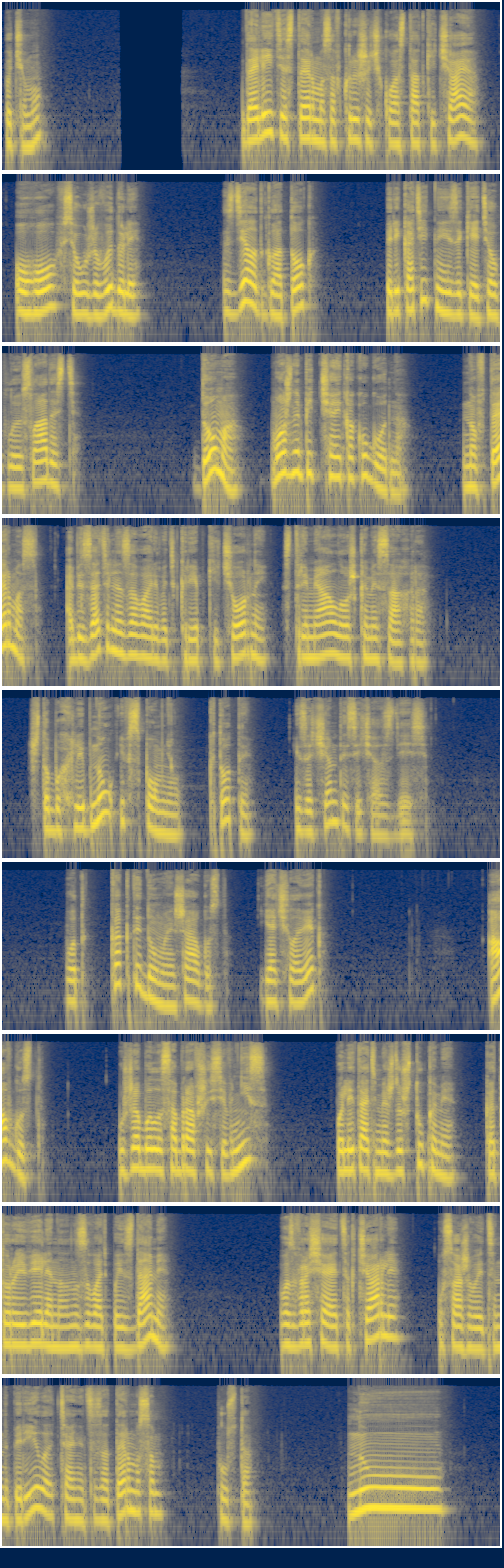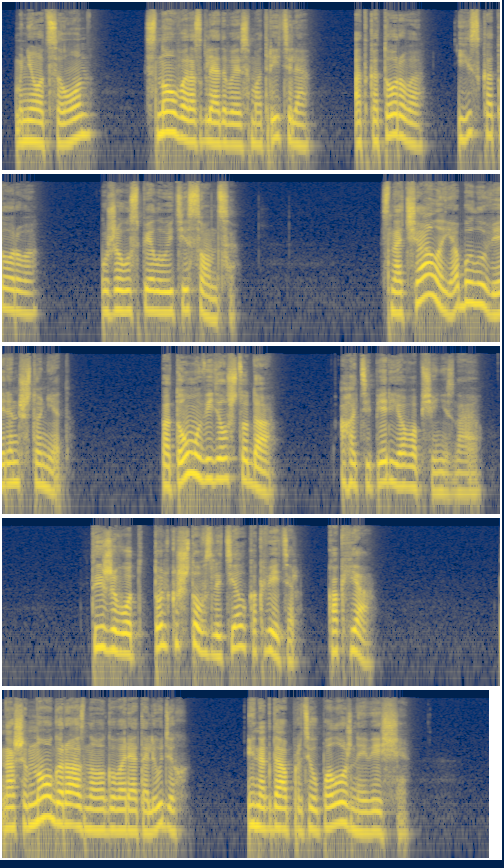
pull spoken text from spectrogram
«Почему?» Долить из термоса в крышечку остатки чая. Ого, все уже выдули. Сделать глоток. Перекатить на языке теплую сладость. Дома можно пить чай как угодно. Но в термос обязательно заваривать крепкий черный с тремя ложками сахара. Чтобы хлебнул и вспомнил, кто ты и зачем ты сейчас здесь? Вот как ты думаешь, Август, я человек? Август, уже было собравшийся вниз, полетать между штуками, которые велено называть поездами, возвращается к Чарли, усаживается на перила, тянется за термосом. Пусто. «Ну...» — мнется он, снова разглядывая смотрителя, от которого, из которого, уже успело уйти солнце. Сначала я был уверен, что нет. Потом увидел, что да. А теперь я вообще не знаю. Ты же вот только что взлетел, как ветер, как я. Наши много разного говорят о людях, иногда противоположные вещи.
